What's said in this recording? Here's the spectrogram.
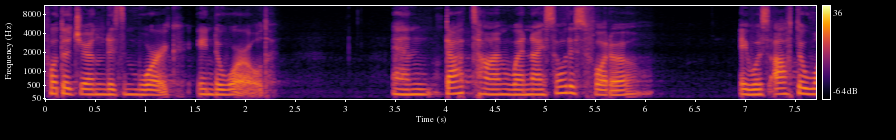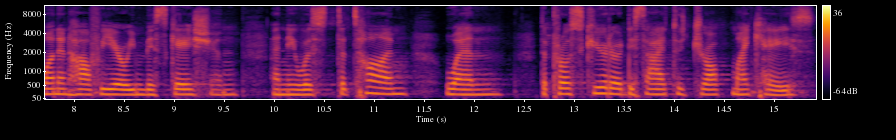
photojournalism work in the world. And that time when I saw this photo, it was after one and a half year investigation, and it was the time when the prosecutor decided to drop my case.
